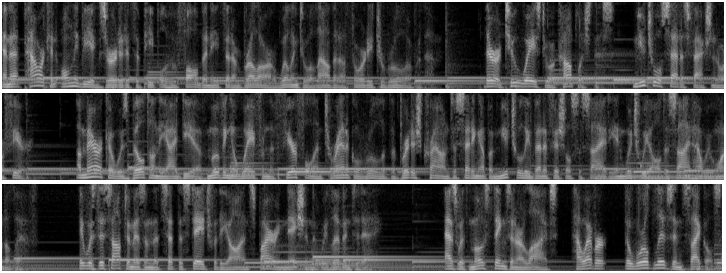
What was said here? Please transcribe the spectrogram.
and that power can only be exerted if the people who fall beneath that umbrella are willing to allow that authority to rule over them. There are two ways to accomplish this mutual satisfaction or fear. America was built on the idea of moving away from the fearful and tyrannical rule of the British Crown to setting up a mutually beneficial society in which we all decide how we want to live. It was this optimism that set the stage for the awe inspiring nation that we live in today. As with most things in our lives, however, the world lives in cycles,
